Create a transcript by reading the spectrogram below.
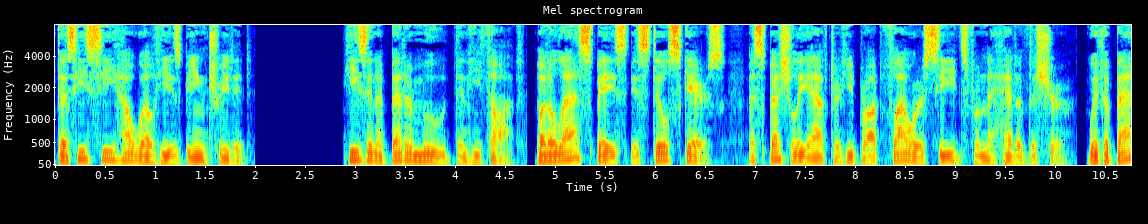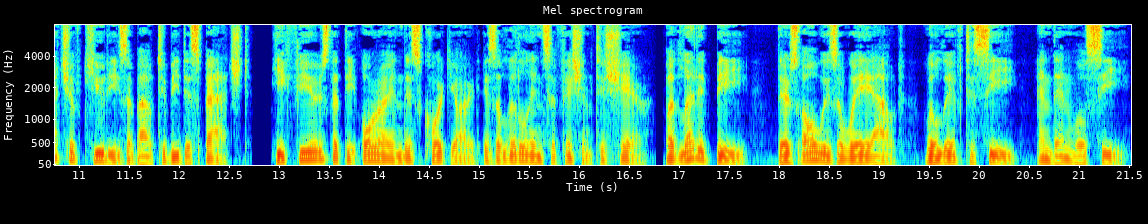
Does he see how well he is being treated? He's in a better mood than he thought. But alas space is still scarce, especially after he brought flower seeds from the head of the Shi. With a batch of cuties about to be dispatched, he fears that the aura in this courtyard is a little insufficient to share. But let it be, there's always a way out, we'll live to see, and then we'll see.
